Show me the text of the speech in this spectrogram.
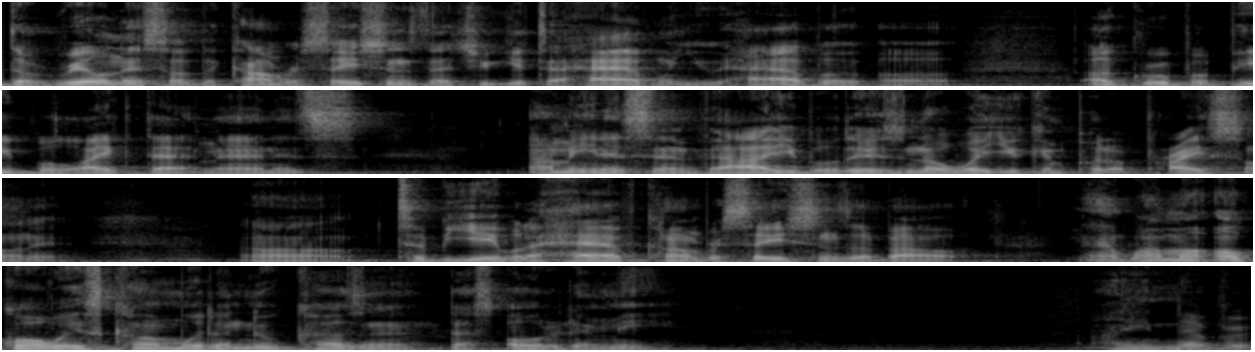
the realness of the conversations that you get to have when you have a a, a group of people like that, man, is I mean, it's invaluable. There's no way you can put a price on it. Um, to be able to have conversations about, man, why my uncle always come with a new cousin that's older than me? I ain't never,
